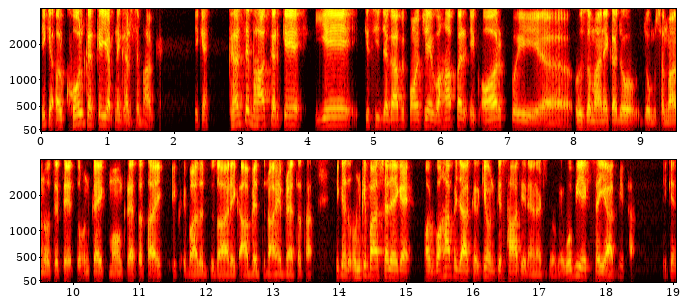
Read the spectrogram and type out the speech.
ٹھیک ہے، اور کھول کر کے یہ اپنے گھر سے بھاگ گئے، ٹھیک ہے۔ گھر سے بھاگ کر کے یہ کسی جگہ پہ پہنچے، وہاں پر ایک اور کوئی اس زمانے کا جو جو مسلمان ہوتے تھے، تو ان کا ایک مونک رہتا تھا، ایک ایک عبادت گزار، ایک عابد راہب رہتا تھا، ٹھیک ہے۔ تو ان کے پاس چلے گئے اور وہاں پہ جا کر کے ان کے ساتھ ہی رہنا شروع ہو گئے۔ وہ بھی ایک صحیح آدمی تھا۔ ٹھیک ہے؟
